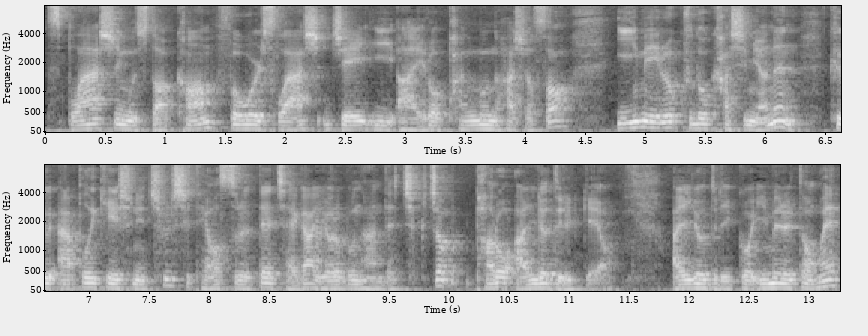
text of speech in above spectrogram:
splashenglish.com forward slash JEI로 방문하셔서 이메일로 구독하시면은 그 애플리케이션이 출시되었을 때 제가 여러분한테 직접 바로 알려드릴게요. 알려드리고 이메일을 통해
